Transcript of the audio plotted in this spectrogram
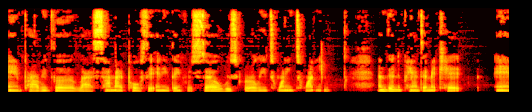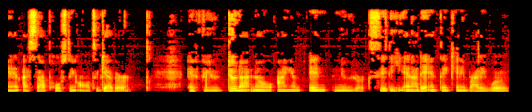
and probably the last time I posted anything for sale was early 2020. And then the pandemic hit, and I stopped posting altogether. If you do not know, I am in New York City, and I didn't think anybody would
